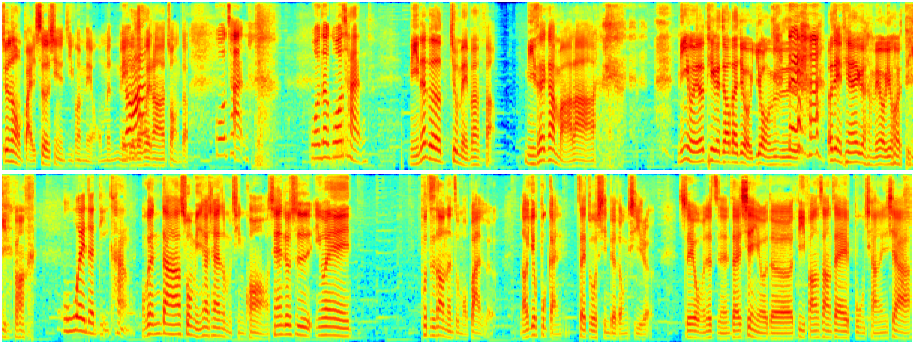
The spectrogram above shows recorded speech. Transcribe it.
就那种摆设性的机关没有，我们每个都会让它撞到。锅铲，我的锅铲，你那个就没办法。你在干嘛啦？你以为贴个胶带就有用是不是？对啊。而且贴在一个很没有用的地方，无谓的抵抗。我跟大家说明一下现在什么情况哦，现在就是因为不知道能怎么办了。然后又不敢再做新的东西了，所以我们就只能在现有的地方上再补强一下，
